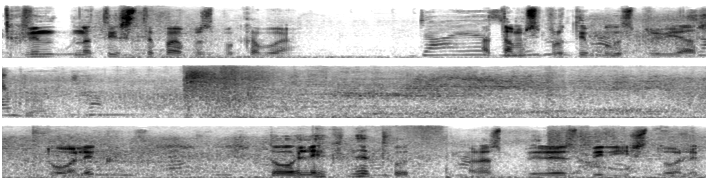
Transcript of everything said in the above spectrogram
Так він натис ТП без БКБ. А там спраути були з прив'язкою. Толік. Толік не тут. Розб- Розберись, Толік.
